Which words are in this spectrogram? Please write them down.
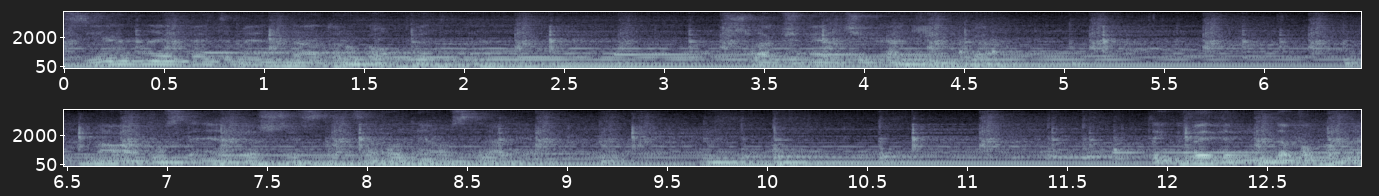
Z jednej wydmy na drugą wydmę. Szlak śmierci Kaninga. Mała pustynia piaszczysta, zachodnia Australia. Tych wydm do pokonania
